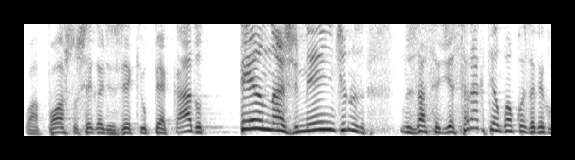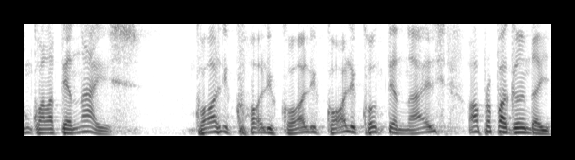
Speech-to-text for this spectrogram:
O apóstolo chega a dizer que o pecado tenazmente nos, nos assedia. Será que tem alguma coisa a ver com cola Cole, cole, cole, cole com tenaz. Olha a propaganda aí.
